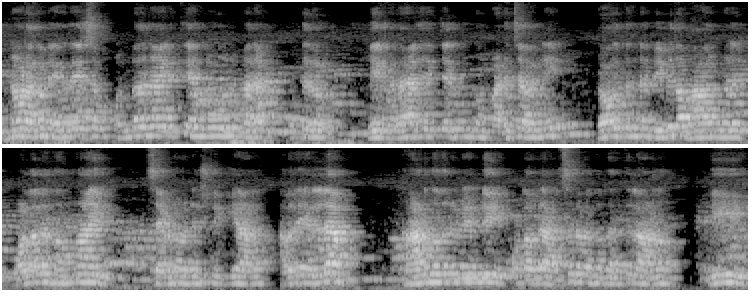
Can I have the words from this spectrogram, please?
ഇതിനോടകം ഏകദേശം ഒൻപതിനായിരത്തി അഞ്ഞൂറ് പരം കുട്ടികൾ ഈ കലാലയത്തിൽ നിന്നും പഠിച്ചിറങ്ങി ലോകത്തിന്റെ വിവിധ ഭാഗങ്ങളിൽ വളരെ നന്നായി സേവനമനുഷ്ഠിക്കുകയാണ്. അവരെ എല്ലാം കാണുന്നതിന് വേണ്ടി ഉള്ള ഒരു അവസരം എന്ന തരത്തിലാണ് ഈ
